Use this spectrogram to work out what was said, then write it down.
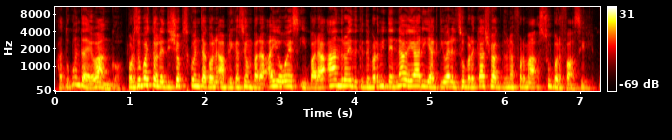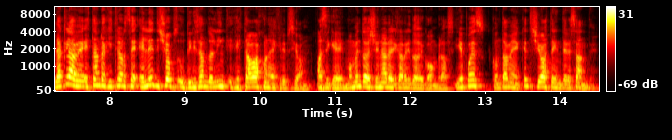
a tu cuenta de banco. Por supuesto, Shops cuenta con aplicación para iOS y para Android que te permite navegar y activar el Super Cashback de una forma súper fácil. La clave está en registrarse en Shops utilizando el link que está abajo en la descripción. Así que, momento de llenar el carrito de compras. Y después, contame, ¿qué te llevaste interesante?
